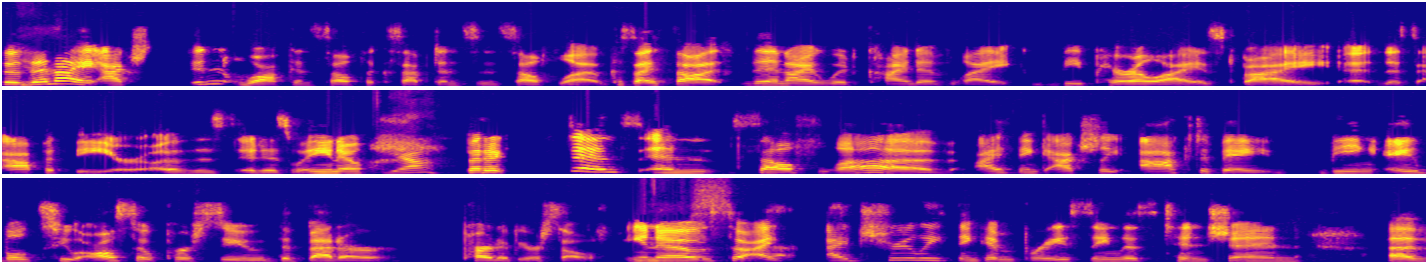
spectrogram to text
So yeah. then I actually didn't walk in self acceptance and self love because I thought then I would kind of like be paralyzed by uh, this apathy or oh, this, it is what, you know. Yeah. But acceptance and self love, I think, actually activate being able to also pursue the better part of yourself, you know? Yes. So I, I truly think embracing this tension of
